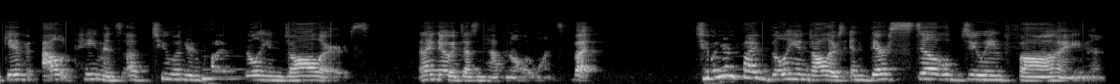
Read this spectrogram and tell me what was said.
give out payments of $205 billion. And I know it doesn't happen all at once, but $205 billion and they're still doing fine.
